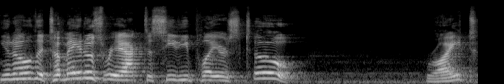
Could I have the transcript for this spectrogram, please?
You know, the tomatoes react to CD players too. Right?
